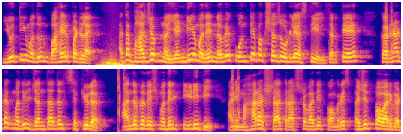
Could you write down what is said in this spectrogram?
युतीमधून बाहेर पडलाय. आता भाजपनं एनडीएमध्ये नवे कोणते पक्ष जोडले असतील तर ते आहेत कर्नाटकमधील जनता दल सेक्युलर आंध्र प्रदेशमधील टीडीपी आणि महाराष्ट्रात राष्ट्रवादी काँग्रेस अजित पवार गट.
